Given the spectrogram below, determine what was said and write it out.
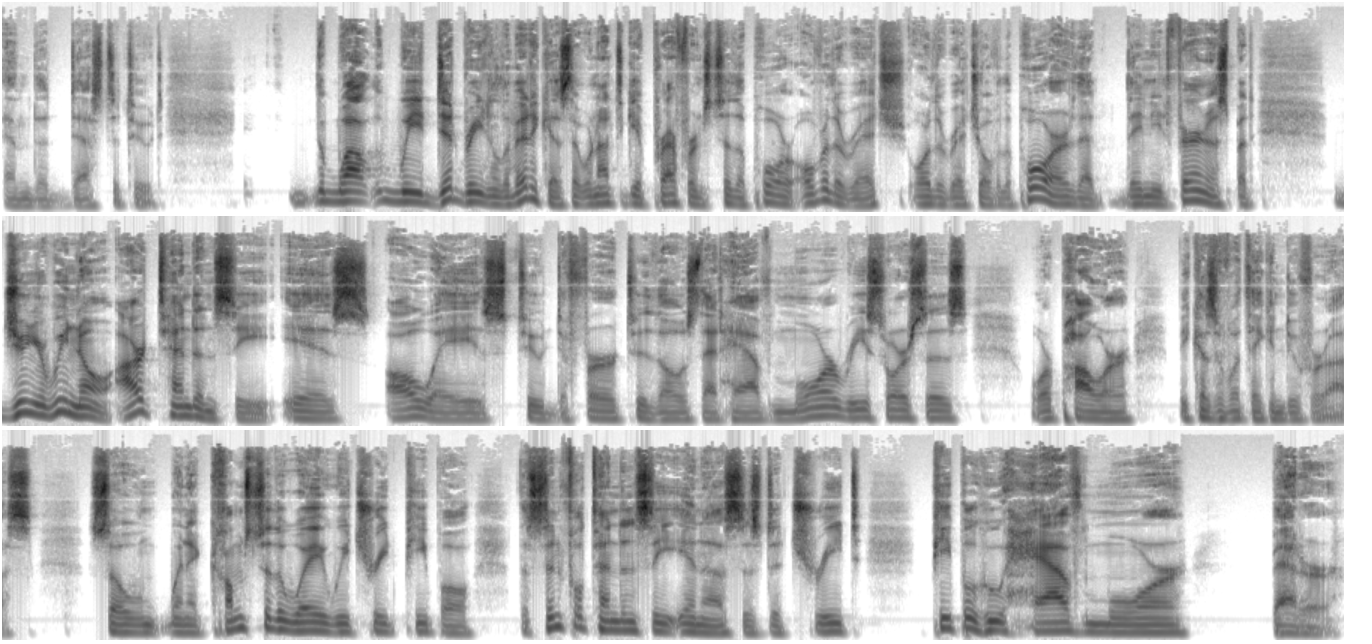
and the destitute. Well, we did read in Leviticus that we're not to give preference to the poor over the rich or the rich over the poor, that they need fairness. But, Junior, we know our tendency is always to defer to those that have more resources or power because of what they can do for us. So when it comes to the way we treat people, the sinful tendency in us is to treat people who have more better.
